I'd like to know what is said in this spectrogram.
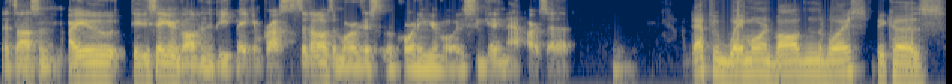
that's awesome. Are you, did you say you're involved in the beat making process at all? is it more of just recording your voice and getting that part set up? Definitely way more involved in the voice because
